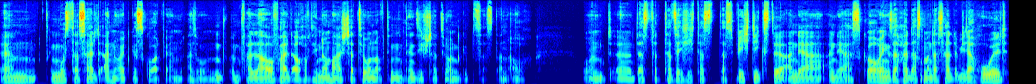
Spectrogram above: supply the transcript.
ähm, muss das halt erneut gescored werden. Also im, im, Verlauf halt auch auf den Normalstationen, auf den Intensivstationen gibt es das dann auch. Und äh, das ist tatsächlich das, das Wichtigste an der, an der Scoring-Sache, dass man das halt wiederholt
